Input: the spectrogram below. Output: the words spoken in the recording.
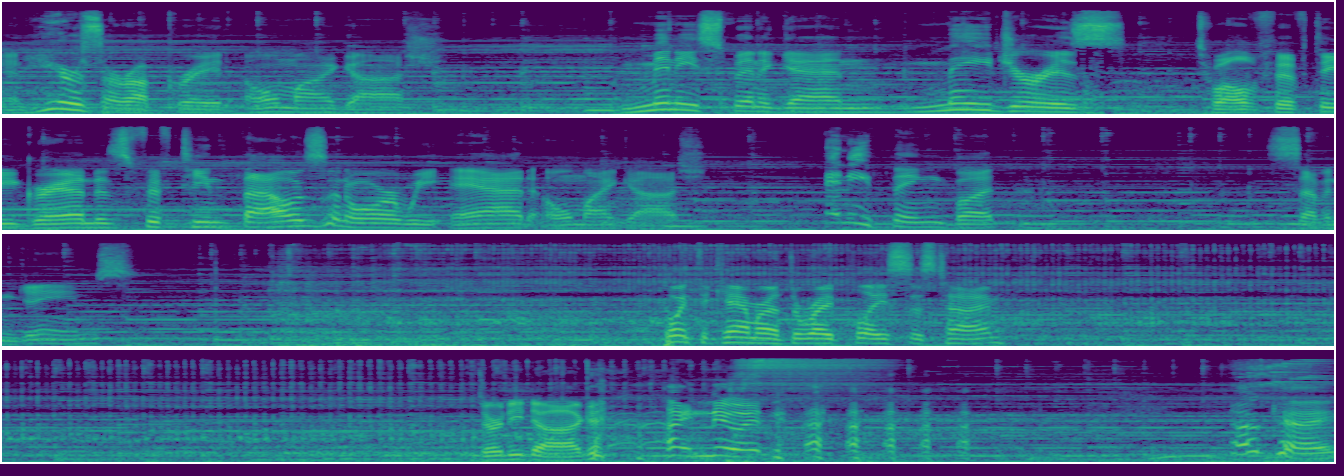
And here's our upgrade. Oh my gosh. Mini spin again. Major is 1250, grand is 15,000 or we add, oh my gosh, anything but 7 games. Point the camera at the right place this time. Dirty dog. I knew it. okay.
